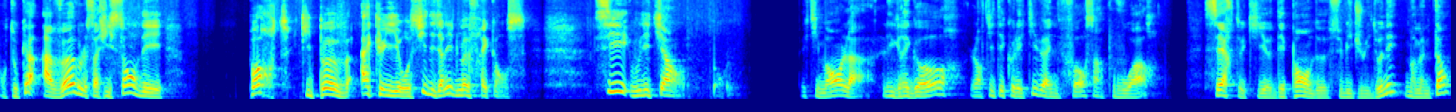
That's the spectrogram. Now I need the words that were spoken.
en tout cas aveugle s'agissant des portes qui peuvent accueillir aussi des derniers de même fréquence. Si vous dites, tiens, bon, effectivement, l'égrégore, l'entité collective a une force, un pouvoir, certes qui euh, dépend de celui que je lui ai donné, mais en même temps,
